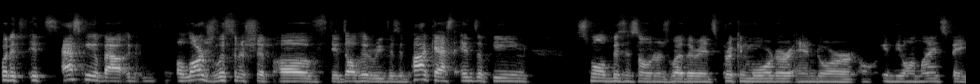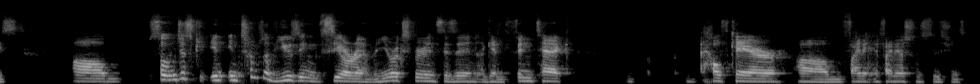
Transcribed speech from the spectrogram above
but it's it's asking about a large listenership of the Adulthood Revisit podcast ends up being small business owners, whether it's brick and mortar and or in the online space. Um, so, in just in, in terms of using CRM and your experiences in again fintech, healthcare, um, finan- financial institutions,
